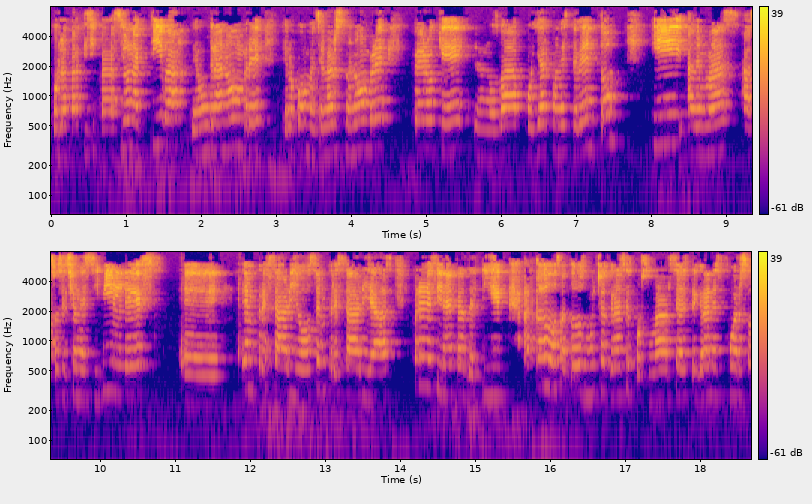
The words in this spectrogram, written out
por la participación activa de un gran hombre, que no puedo mencionar su nombre, pero que nos va a apoyar con este evento, y además asociaciones civiles, eh, empresarios, empresarias, presidentas del PIB, a todos, a todos, muchas gracias por sumarse a este gran esfuerzo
